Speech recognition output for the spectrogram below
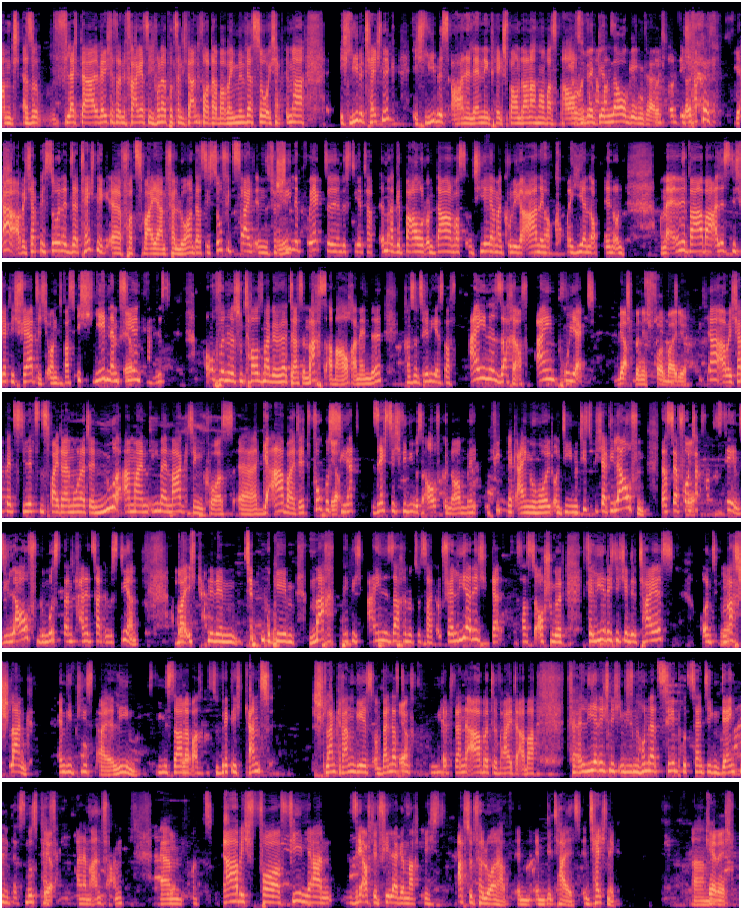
und also vielleicht da werde ich jetzt deine Frage jetzt nicht hundertprozentig beantworten, aber bei mir wäre es so, ich habe immer, ich liebe Technik, ich liebe es, oh, eine Landingpage bauen, danach mal was bauen. Also wir genau Gegenteil. Und, und ich hab, ja, aber ich habe mich so in dieser Technik äh, vor zwei Jahren verloren, dass ich so viel Zeit in verschiedene Projekte investiert habe, immer gebaut und da und was und hier mein Kollege Arne, oh, guck mal hier ein Opt-in und am Ende war aber alles nicht wirklich fertig. Und was ich jedem empfehlen ja. kann ist, auch wenn du das schon tausendmal gehört hast, mach's aber auch am Ende, konzentriere dich erstmal auf eine Sache, auf ein Projekt. Ja, bin ich voll bei dir. Ja, aber ich habe jetzt die letzten zwei, drei Monate nur an meinem E-Mail-Marketing-Kurs äh, gearbeitet, fokussiert, ja. 60 Videos aufgenommen, Feedback eingeholt und die Notizbücher, die laufen. Das ist der Vorteil ja. vom System. Sie laufen, du musst dann keine Zeit investieren. Aber ich kann dir den Tipp nur geben, mach wirklich eine Sache nur zur Zeit und verliere dich, das hast du auch schon gehört, verliere dich nicht in Details und ja. mach schlank. MVP-Style, Lean, Lean Startup, also dass du wirklich ganz schlank rangehst und wenn das ja. Ding funktioniert, dann arbeite weiter. Aber verliere dich nicht in diesen 110-prozentigen Denken, das muss perfekt ja. sein am Anfang. Ähm, und da habe ich vor vielen Jahren sehr oft den Fehler gemacht, mich absolut verloren habe in, in Details, in Technik. Ähm, Kenne ich.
